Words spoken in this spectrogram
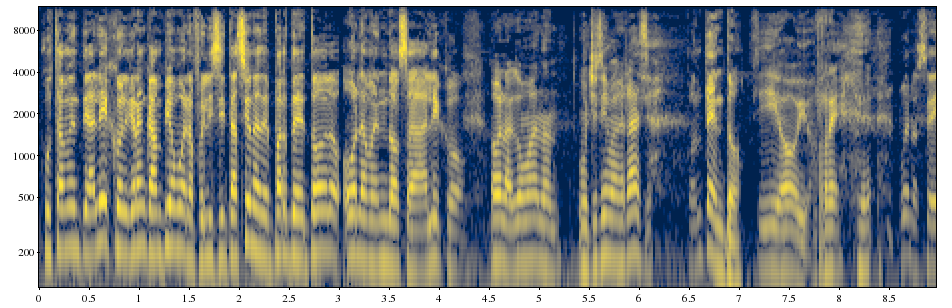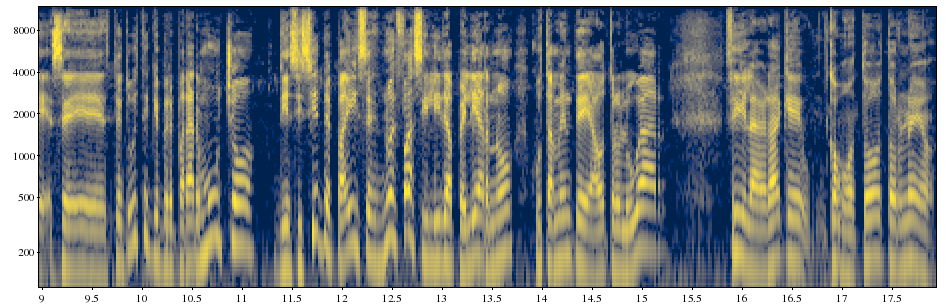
justamente a Alejo, el gran campeón. Bueno, felicitaciones de parte de todo. Hola, Mendoza. Alejo. Hola, ¿cómo andan? Muchísimas gracias. ¿Contento? Sí, obvio, re. Bueno, se, se, te tuviste que preparar mucho, 17 países, no es fácil ir a pelear, ¿no? Justamente a otro lugar. Sí, la verdad que como todo torneo,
